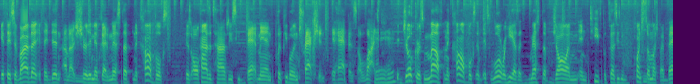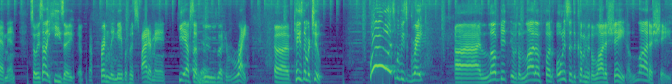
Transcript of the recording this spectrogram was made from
If they survived that, if they didn't, I'm not Mm. sure. They may have gotten messed up in the comic books. There's all kinds of times you see Batman put people in traction. It happens a lot. Mhm. The Joker's mouth in the comic books, it's lore where he has a messed up jaw and, and teeth because he's been punched so much by Batman. So it's not like he's a, a, a friendly neighborhood Spider-Man. He F's up dudes left and right. Uh, case number two. Woo! This movie's great. I loved it. It was a lot of fun. Otis had to come here with a lot of shade, a lot of shade.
